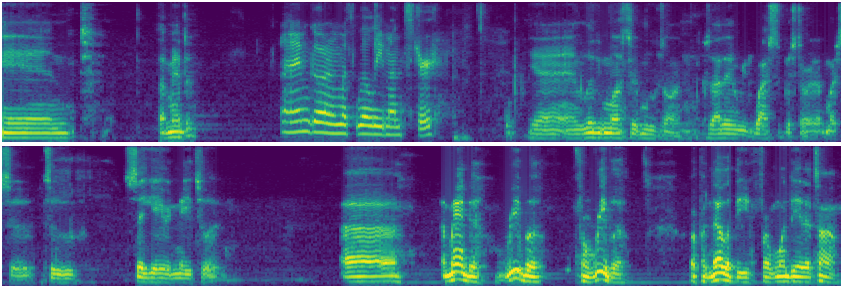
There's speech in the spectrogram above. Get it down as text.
And Amanda? I'm going with Lily Munster. Yeah, and Lily Munster moves on because I didn't really watch Superstore that much to, to say yay or nay to it. Uh, Amanda, Reba from Reba or Penelope from One Day at a Time?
